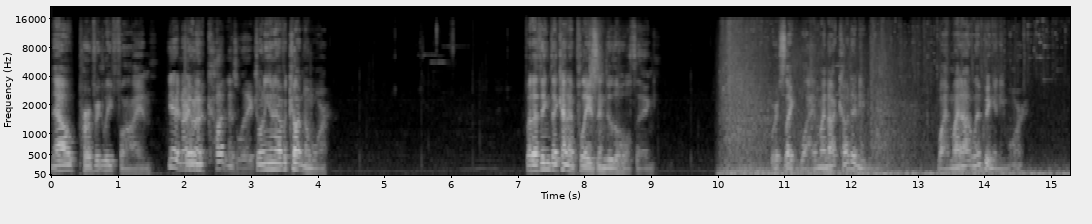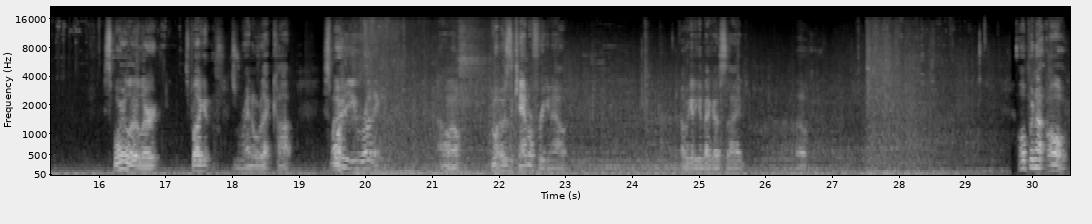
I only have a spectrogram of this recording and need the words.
Now, perfectly fine. Yeah, not Don't even a cut in his leg. Don't even have a cut no more. But I think that kind of plays into the whole thing. Where it's like, why am I not cut anymore? Why am I not limping anymore? Spoiler alert. It's probably gonna just ran over that cop. Why are you running? I don't know. Why was the camera freaking out? Oh, we gotta get back outside. Okay. Open up. Oh,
